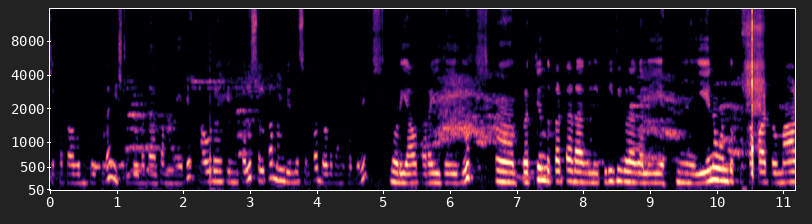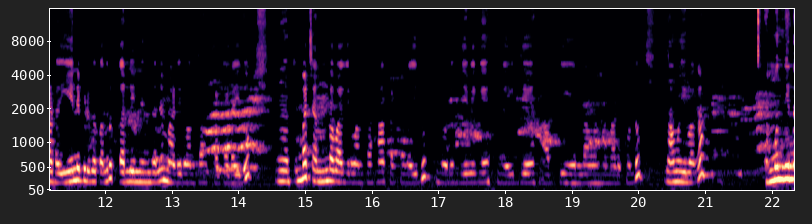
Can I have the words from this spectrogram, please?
ಚಿಕ್ಕಪ್ಪ ಅವ್ರದ್ದು ಕೂಡ ಇಷ್ಟು ದೊಡ್ಡದಾದ ಮನೆ ಇದೆ. ಅವ್ರಿಗಿಂತಲೂ ಸ್ವಲ್ಪ ನಮ್ದು ಇನ್ನೂ ಸ್ವಲ್ಪ ದೊಡ್ಡದು ಅನ್ಕೋತೀನಿ. ನೋಡಿ ಯಾವ ತರ ಇದೆ ಇದು. ಪ್ರತಿಯೊಂದು ಕಟ್ಟಡ ಆಗಲಿ ಕಿಟಕಿಗಳಾಗಲಿ ಏನೋ ಒಂದು ಕಪಾಟು ಮಾಡು, ಏನೇ ಬಿಡ್ಬೇಕಂದ್ರು ಕಲ್ಲಿನಿಂದನೇ ಮಾಡಿರುವಂತಹ ಕಟ್ಟಡ ಇದು. ತುಂಬಾ ಚಂದವಾಗಿರುವಂತಹ ಕಟ್ಟಡ ಇದು. ನೋಡಿ ದೇವಿಗೆ ನೈವೇದ್ಯ, ಆರತಿ ಎಲ್ಲವನ್ನು ಮಾಡಿಕೊಂಡು ನಾವು ಇವಾಗ ಮುಂದಿನ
